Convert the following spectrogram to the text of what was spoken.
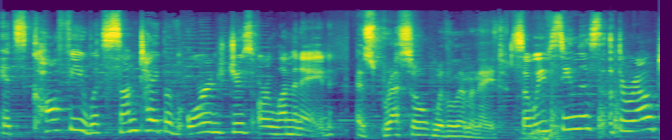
It's coffee with some type of orange juice or lemonade. Espresso with lemonade. So we've seen this throughout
